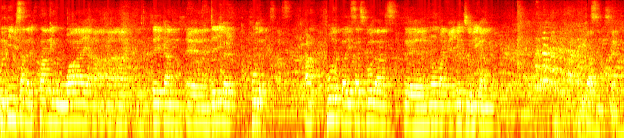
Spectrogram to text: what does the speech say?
the team is understanding why uh, uh, uh they can uh, deliver food, uh, food that is as good as the normal menu to vegan customers. Yeah.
